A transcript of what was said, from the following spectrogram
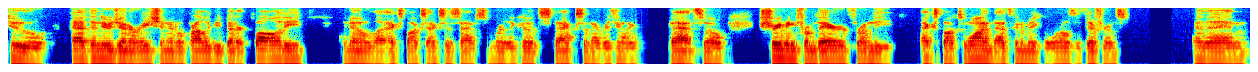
to have the new generation. It'll probably be better quality. You know, like Xbox X's have some really good specs and everything like that. So streaming from there from the Xbox One, that's going to make a world of difference. And then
